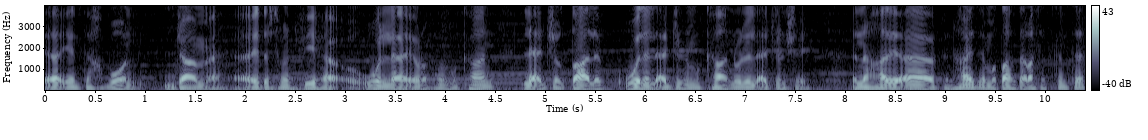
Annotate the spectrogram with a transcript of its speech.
ينتخبون جامعة يدرسون فيها ولا يروحون مكان لأجل طالب ولا لأجل مكان ولا لأجل شيء. لأن هذه في نهاية المطاف دراستك أنت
